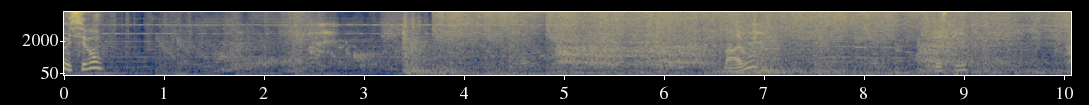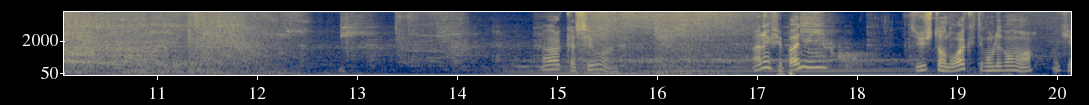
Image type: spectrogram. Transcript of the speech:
Mais c'est bon. Barrez-vous. Je spie. Ah cassez-vous ouais. Ah non il fait pas nuit. C'est juste endroit qui était complètement noir. Ok.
